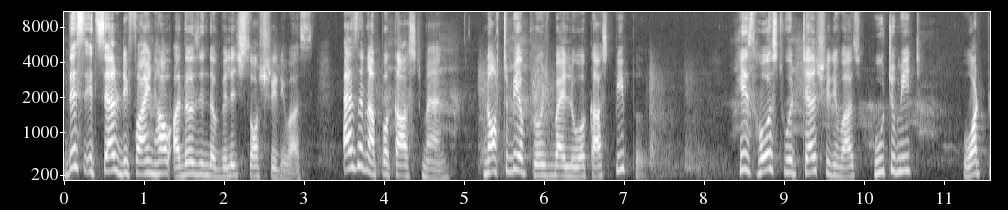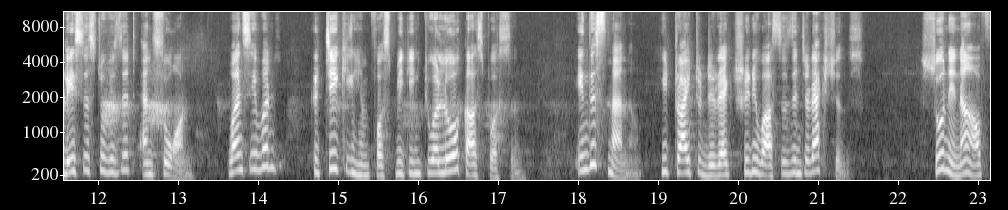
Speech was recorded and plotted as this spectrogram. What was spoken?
This itself defined how others in the village saw Srinivas as an upper caste man, not to be approached by lower caste people. His host would tell Srinivas who to meet, what places to visit and so on. Once even critiquing him for speaking to a lower caste person. In this manner, he tried to direct Srinivas's interactions. Soon enough,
